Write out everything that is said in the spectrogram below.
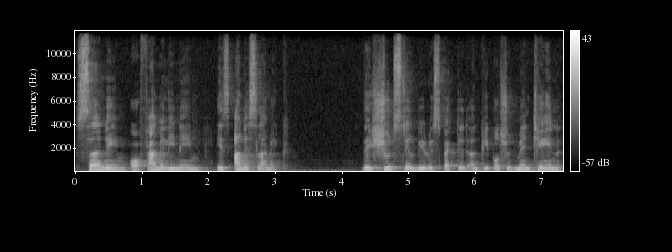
surname or family name is un-Islamic, they should still be respected and people should maintain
